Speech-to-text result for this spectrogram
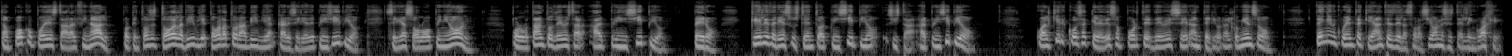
Tampoco puede estar al final, porque entonces toda la Biblia, toda la Torah Biblia carecería de principio. Sería solo opinión. Por lo tanto, debe estar al principio. Pero ¿Qué le daría sustento al principio si está al principio? Cualquier cosa que le dé soporte debe ser anterior al comienzo. Tenga en cuenta que antes de las oraciones está el lenguaje,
